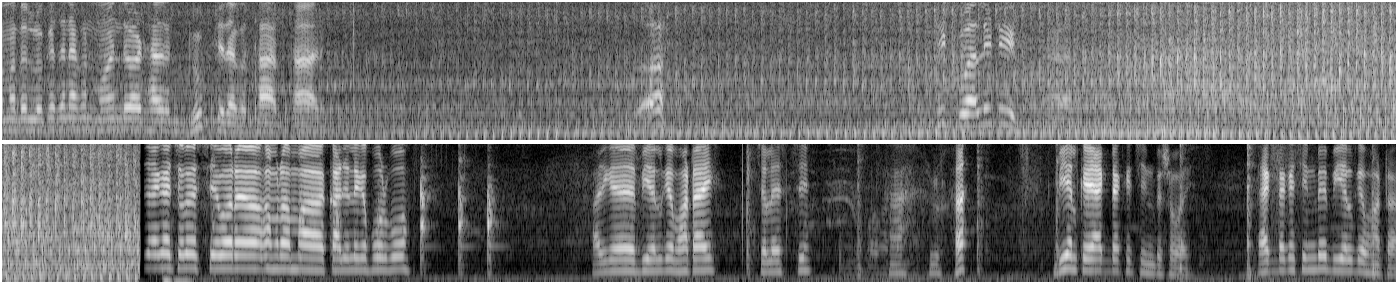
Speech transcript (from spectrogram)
আমাদের লোকেশন এখন মহেন্দ্র ঠার ঢুকছে, দেখো, থার থার! কি কোয়ালিটি জায়গায় চলে এসেছি, এবার আমরা কাজে লেগে পড়ব। আজকে বিএলকে ভাটায় চলে এসেছি। হ্যাঁ হ্যাঁ। বিএলকে এক ডাকে চিনবে সবাই। এক ডাকে চিনবে, বিএলকে ভাটা।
